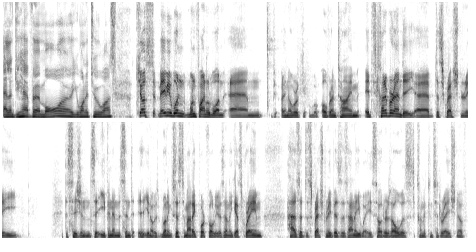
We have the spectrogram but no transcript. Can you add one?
Alan, do you have uh, more uh, you wanted to ask? Just maybe one one final one. Um, I know we're, we're, over in time. It's kind of around the uh, discretionary decisions, even in the you know running systematic portfolios. And I guess Graham has a discretionary business anyway, so there's always kind of consideration of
